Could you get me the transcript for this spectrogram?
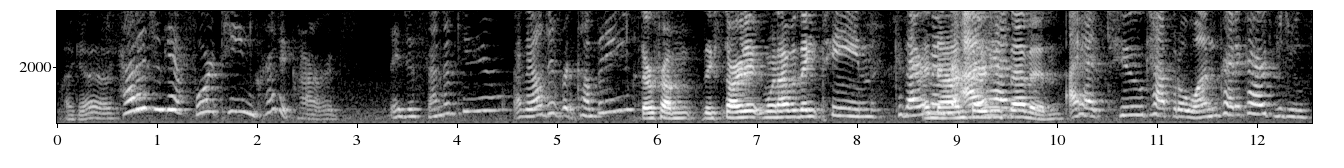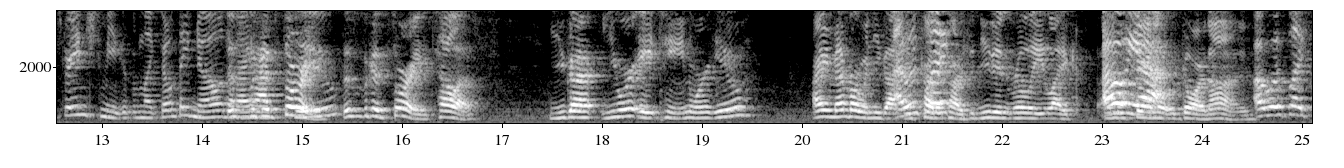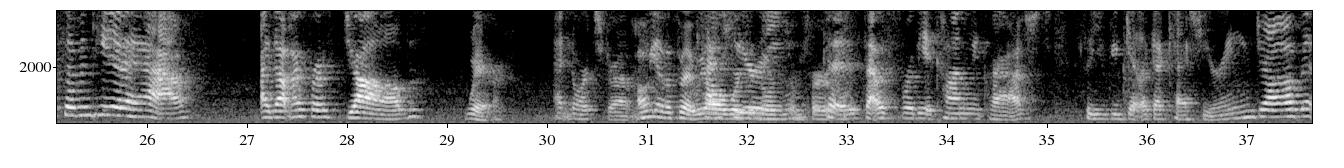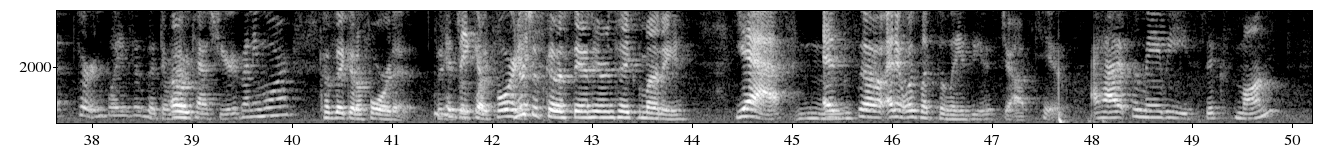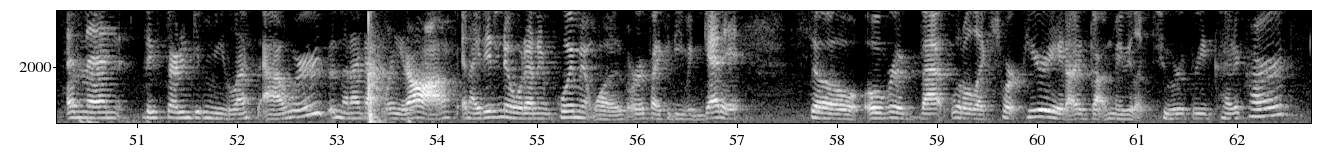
i guess How did you get 14 credit cards? They just send them to you? Are they all different companies? they're from they started when i was 18 Because I and remember now i'm I had- 37 I had two Capital One credit cards, which was strange to me because I'm like, don't they know that This I is a have good story. two? This is a good story. Tell us. You got you were 18, weren't you? I remember when you got I these credit like- cards and you didn't really like Oh, understand yeah. what was going on. I was like 17 and a half. I got my first job Where? at Nordstrom. Oh yeah, that's right. We all worked at Nordstrom first. Because that was before the economy crashed. So you could get like a cashiering job at certain places that don't Oh. have cashiers anymore. Because they could afford it. Because they just could afford You're it." just gonna stand here and take the money. Yeah. Mm-hmm. And so, and it was like the laziest job too. I had it for maybe six months and then they started giving me less hours and then I got laid off and I didn't know what unemployment was or if I could even get it. So over that little like short period, I had gotten maybe like two or three credit cards.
